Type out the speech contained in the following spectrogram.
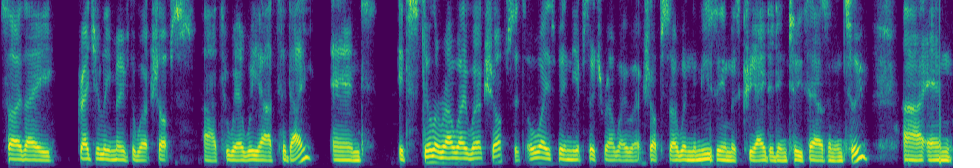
So they gradually moved the workshops uh, to where we are today. And it's still a railway workshops. It's always been the Ipswich Railway Workshop. So when the museum was created in 2002, uh, and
